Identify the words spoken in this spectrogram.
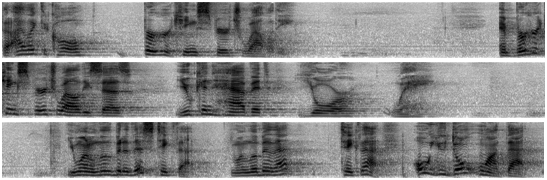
that I like to call Burger King spirituality. And Burger King spirituality says, you can have it your way. You want a little bit of this? Take that. You want a little bit of that? Take that. Oh, you don't want that?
